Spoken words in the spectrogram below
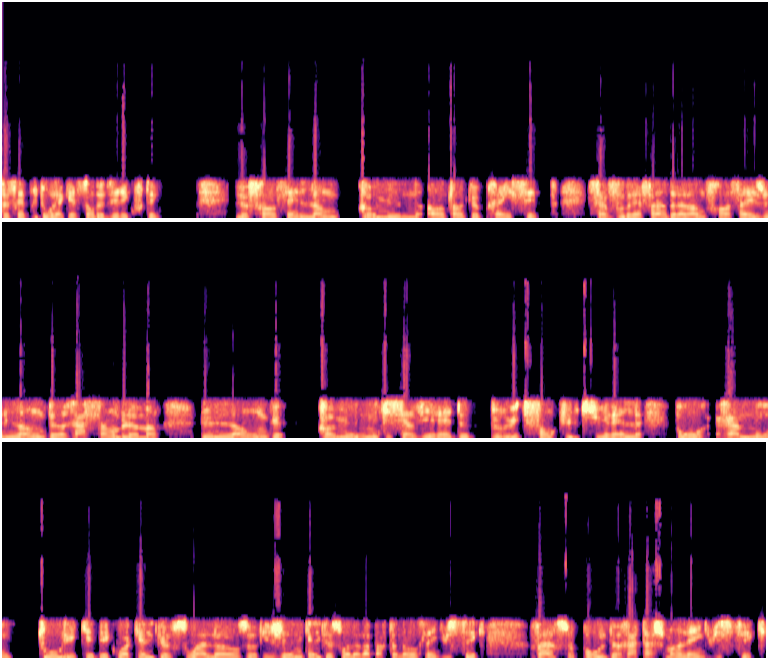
Ce serait plutôt la question de dire, écoutez, le français, langue commune. En tant que principe, ça voudrait faire de la langue française une langue de rassemblement, une langue commune, mais qui servirait de bruit de fond culturel pour ramener tous les Québécois, quelles que soient leurs origines, quelle que soit leur appartenance linguistique, vers ce pôle de rattachement linguistique.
